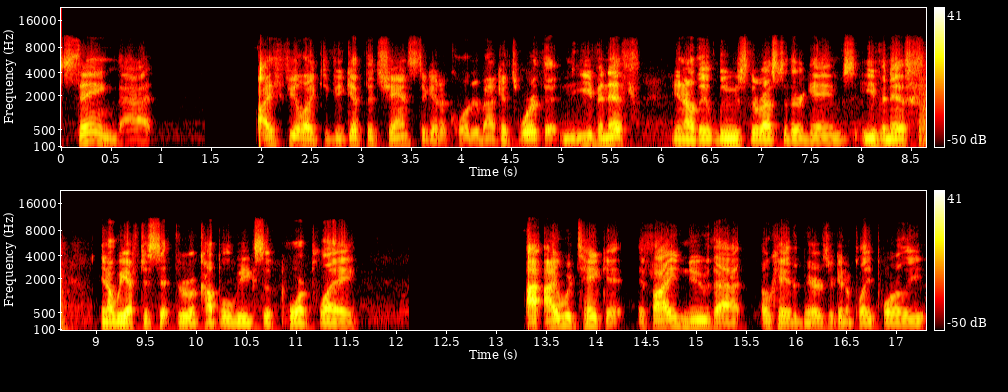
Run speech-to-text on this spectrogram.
saying that, I feel like if you get the chance to get a quarterback, it's worth it. And even if, you know, they lose the rest of their games, even if, you know, we have to sit through a couple weeks of poor play, I, I would take it if I knew that okay, the Bears are going to play poorly.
